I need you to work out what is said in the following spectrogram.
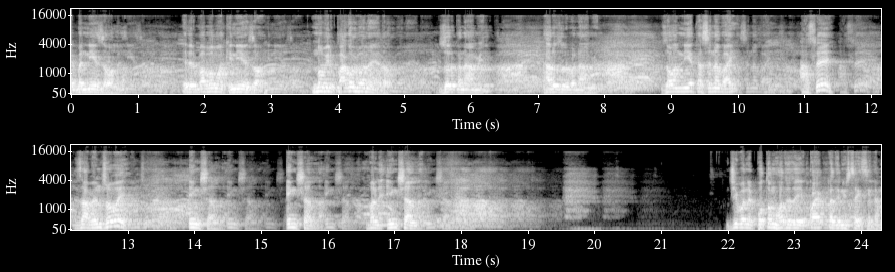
একবার নিয়ে যাও আল্লাহ এদের বাবা মাকে নিয়ে যাও। নবীর পাগল বানায় দাও। জোর কানা আমি আরও জোর বানা আমি জওয়ান নিয়ত আছে না ভাই? আছে? যাবেন সবাই? ইনশাল্লাহ। ইনশাল্লাহ। ইনশাল্লাহ। জীবনে প্রথম হতে কয়েকটা জিনিস চাইছিলাম।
